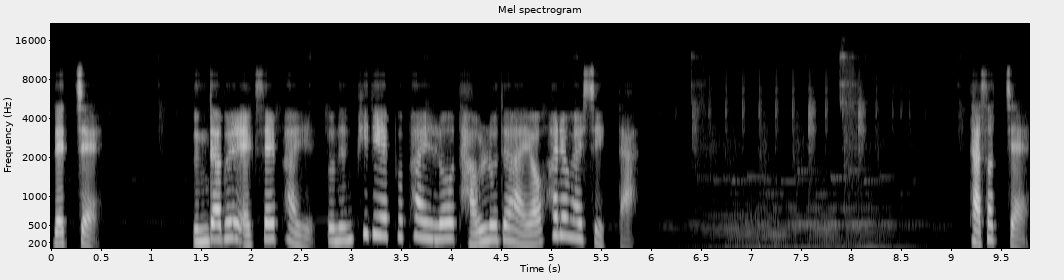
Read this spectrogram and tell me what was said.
넷째, 응답을 엑셀 파일 또는 PDF 파일로 다운로드하여 활용할 수 있다. 다섯째,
